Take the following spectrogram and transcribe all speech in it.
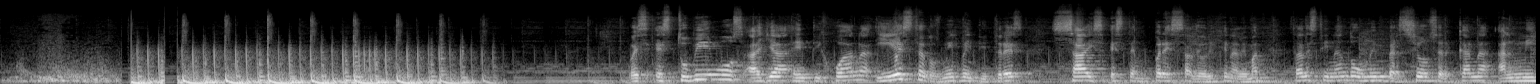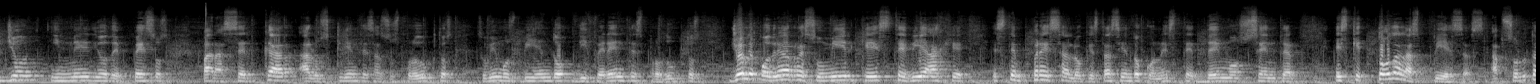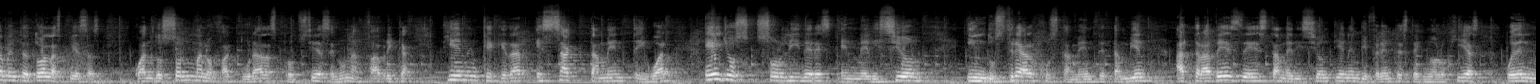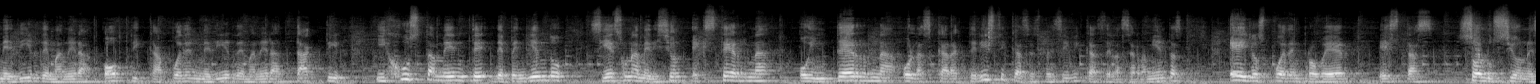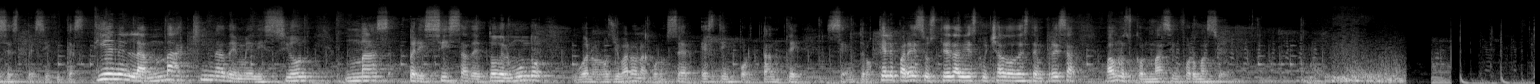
Pues estuvimos allá en Tijuana y este 2023 SAIS, esta empresa de origen alemán, está destinando una inversión cercana al millón y medio de pesos para acercar a los clientes a sus productos. Estuvimos viendo diferentes productos. Yo le podría resumir que este viaje, esta empresa lo que está haciendo con este Demo Center es que todas las piezas, absolutamente todas las piezas, cuando son manufacturadas, producidas en una fábrica, tienen que quedar exactamente igual. Ellos son líderes en medición industrial justamente. También a través de esta medición tienen diferentes tecnologías, pueden medir de manera óptica, pueden medir de manera táctil y justamente dependiendo si es una medición externa o interna o las características específicas de las herramientas, ellos pueden proveer estas soluciones específicas. Tienen la máquina de medición más precisa de todo el mundo. Y bueno, nos llevaron a conocer este importante centro. ¿Qué le parece? ¿Usted había escuchado de esta empresa? Vámonos con más información.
